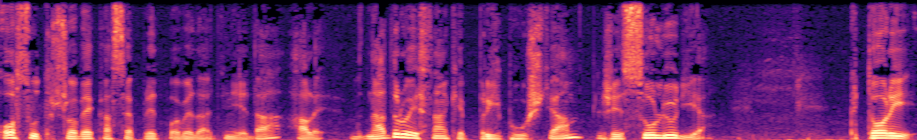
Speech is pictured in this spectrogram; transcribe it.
osud človeka sa predpovedať nedá, ale na druhej stránke pripúšťam, že sú ľudia, ktorí,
